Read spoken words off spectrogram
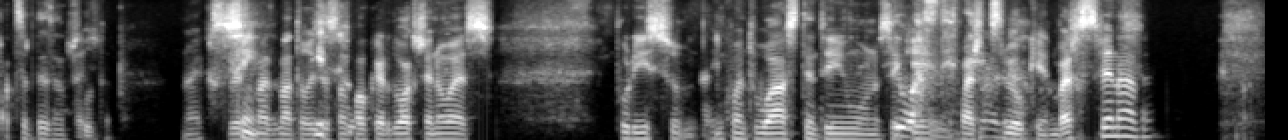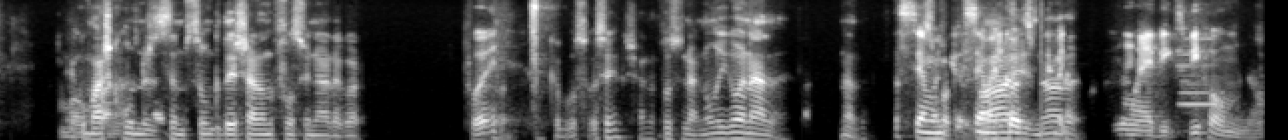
pá, de certeza absoluta. Não é? Que recebeste Sim. mais uma atualização Isso- qualquer do Oxygen OS. Por isso, enquanto o A71, não sei o quê, A71 vais receber o quê? Não vais receber nada. É Bom, como as não. colunas de Samsung que deixaram de funcionar agora. Foi? Acabou-se assim, deixaram de funcionar. Não ligam a nada. Sistema que nada. Não é Bixby Home, não.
